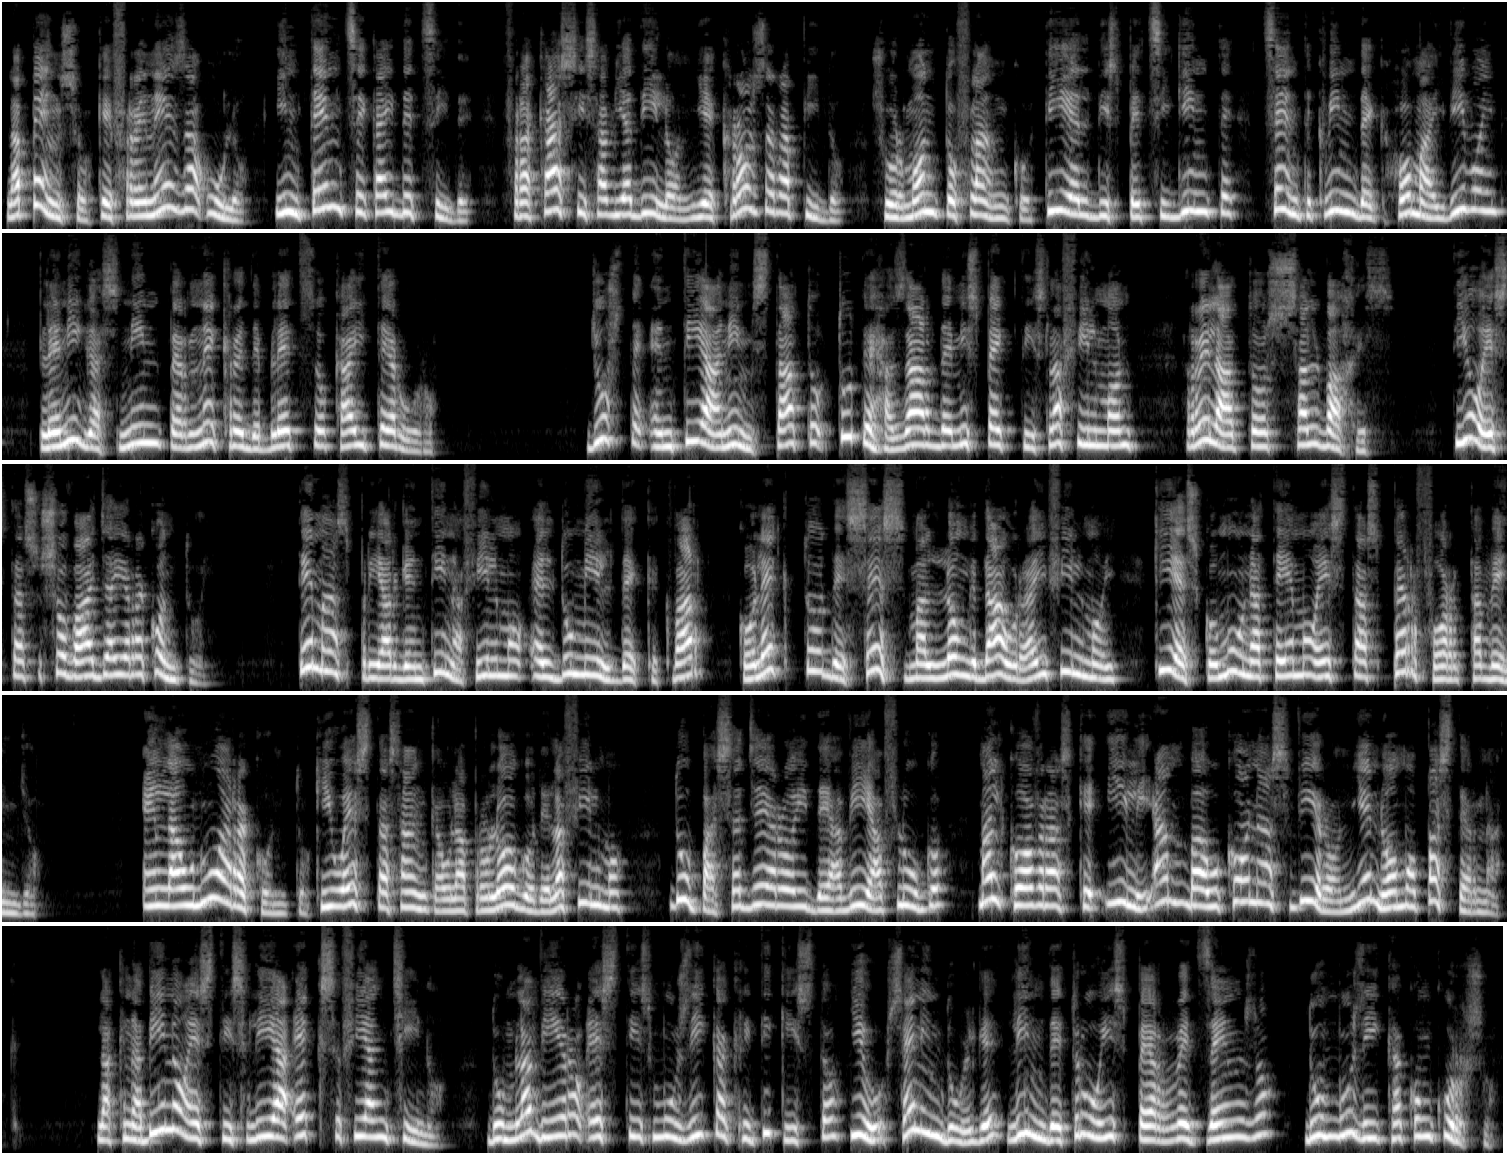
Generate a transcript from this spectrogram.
La penso che frenesa ulo, intense cae decide, fracassis aviadilon ie cros rapido, sur monto flanco, tiel dispeciginte cent quindec homai vivoin, plenigas nin per necredeblezzo cae teruro. Giuste en tia anim stato tutte hazarde mi spectis la filmon Relatos salvajes. Tio estas sovagiai racontoi. Temas pri argentina filmo el du mil dek kvar, collecto de ses mallongdauraj filmoj, es comuna temo estas perforta vengio. En la unua racconto, quiu estas ancau la prologo de la filmo, du passageroi de avia flugo malcovras che ili ambau conas viron je nomo Pasternak La knabino estis lia ex-fiancino, dum la viro estis musica criticisto, iu sen indulge lin detruis per rezenzo dum musica concurso.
